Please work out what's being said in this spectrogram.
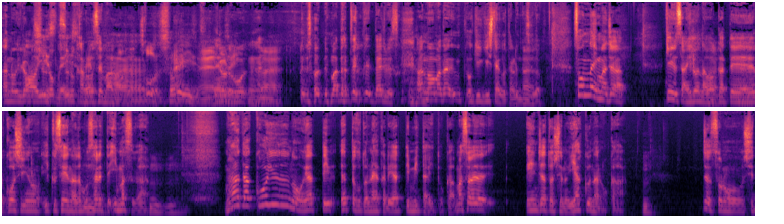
あのいろいろ収録する可能性もあるので。はい。そうですね。それいいですね。ええいろいろもぜひ。ええ そうでまだ全然大丈夫です。あのまだお聞きしたいことあるんですけど、そんな今じゃあケンさんいろんな若手更新育成などもされていますが、まだこういうのをやってやったことないからやってみたいとか、まあそれは演者としての役なのか。じゃあそのし、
